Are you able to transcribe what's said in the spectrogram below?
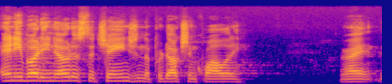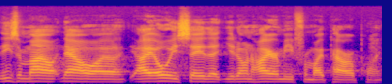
anybody notice the change in the production quality? Right? These are my, now, uh, I always say that you don't hire me for my PowerPoint.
